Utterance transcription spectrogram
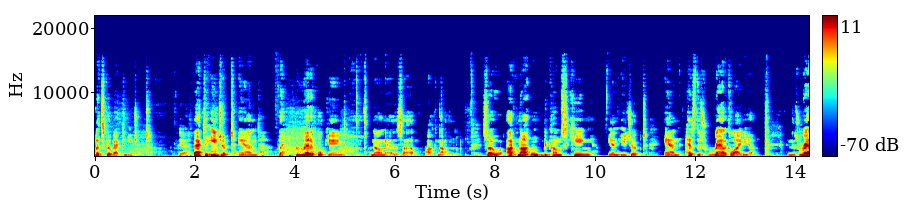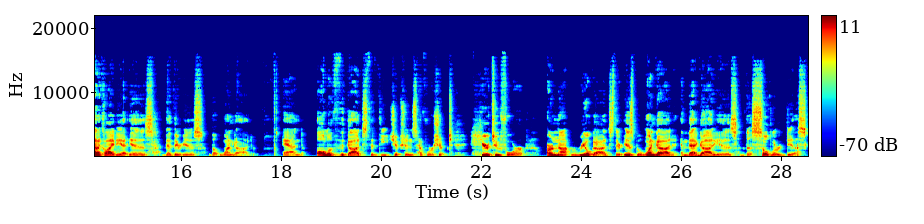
let's go back to Egypt. yeah, Back to Egypt and the heretical king known as uh, Akhenaten. So Akhenaten becomes king in Egypt and has this radical idea. And this radical idea is that there is but one God. And all of the gods that the Egyptians have worshipped heretofore are not real gods. There is but one God, and that God is the solar disk.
